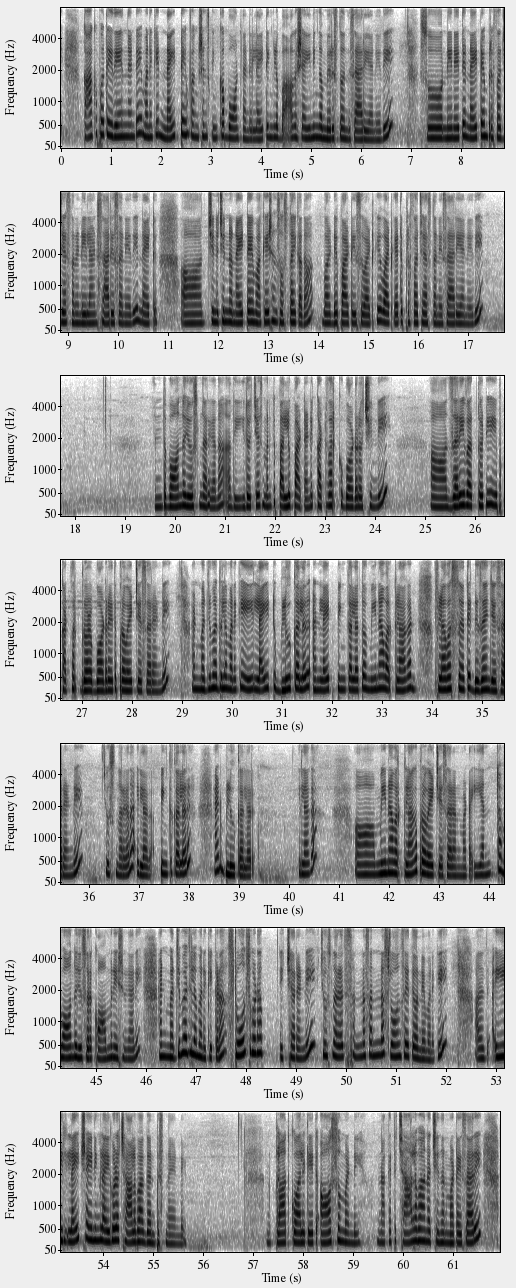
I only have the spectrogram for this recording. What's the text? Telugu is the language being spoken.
కాకపోతే ఇదేంటంటే మనకి నైట్ టైం ఫంక్షన్స్కి ఇంకా బాగుంటుందండి. లైటింగ్లో బాగా షైనింగ్గా మెరుస్తుంది శారీ అనేది. సో నేనైతే నైట్ టైం ప్రిఫర్ చేస్తానండి ఇలాంటి శారీస్ అనేది. నైట్ చిన్న చిన్న నైట్ టైం అకేషన్స్ వస్తాయి కదా బర్త్డే పార్టీస్ వాటికి వాటికైతే ప్రిఫర్ చేస్తాను ఈ శారీ అనేది. ఎంత బాగుందో చూస్తున్నారు కదా అది ఇది వచ్చేసి మనకి పళ్ళు పాట అండి. కట్ వర్క్ బార్డర్ వచ్చింది. జరీ వర్క్ తోటి కట్ వర్క్ బార్డర్ అయితే ప్రొవైడ్ చేశారండి. అండ్ మధ్య మధ్యలో మనకి light blue colour and light pink కలర్తో మీనా వర్క్ లాగా ఫ్లవర్స్ అయితే డిజైన్ చేశారండి. చూస్తున్నారు కదా ఇలాగా. Pink colour and blue colour. ఇలాగా మీనా వర్క్ లాగా ప్రొవైడ్ చేశారనమాట ఎంత బాగుందో చూసారా కాంబినేషన్ కానీ అండ్ మధ్య మధ్యలో మనకి ఇక్కడ స్టోన్స్ కూడా ఇచ్చారండి. చూస్తున్నారు కదా సన్న సన్న స్టోన్స్ అయితే ఉన్నాయి మనకి. ఈ లైట్ షైనింగ్లో అవి కూడా చాలా బాగా అనిపిస్తున్నాయండి క్లాత్ క్వాలిటీ అయితే ఆసమ్ అండి. నాకైతే చాలా బాగా నచ్చింది అనమాట ఈసారి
